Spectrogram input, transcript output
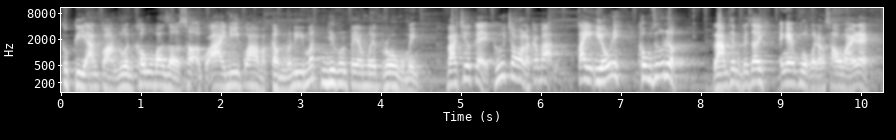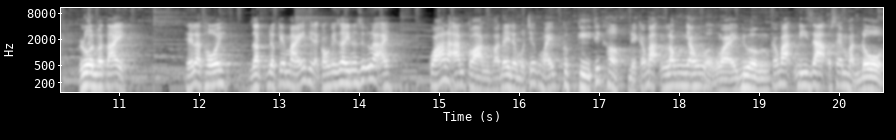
cực kỳ an toàn luôn, không bao giờ sợ có ai đi qua và cầm nó đi, mất như con P20 Pro của mình. Và chưa kể, cứ cho là các bạn tay yếu đi, không giữ được, làm thêm một cái dây. Anh em buộc ở đằng sau máy này, luồn vào tay. Thế là thôi, giật được cái máy thì lại có cái dây nó giữ lại. Quá là an toàn và đây là một chiếc máy cực kỳ thích hợp để các bạn long nhong ở ngoài đường, các bạn đi dạo xem bản đồ.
